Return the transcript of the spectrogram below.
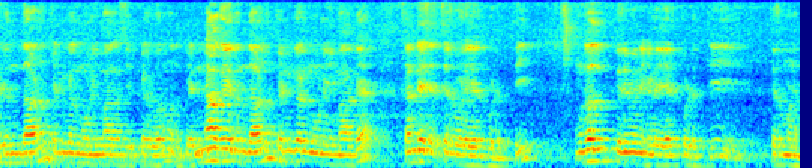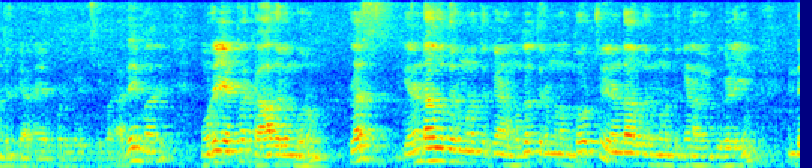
இருந்தாலும் பெண்கள் மூலியமாக சிக்கல் வரும். அது பெண்ணாக இருந்தாலும் பெண்கள் மூலியமாக சண்டை சச்சரவுகளை ஏற்படுத்தி முதல் பிரிவினைகளை ஏற்படுத்தி திருமணத்திற்கான ஏற்பாடுகளை செய்வார். அதே மாதிரி முறையற்ற காதலும் வரும். ப்ளஸ் இரண்டாவது திருமணத்திற்கான முதல் திருமணம் தோற்று இரண்டாவது திருமணத்திற்கான அமைப்புகளையும் இந்த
